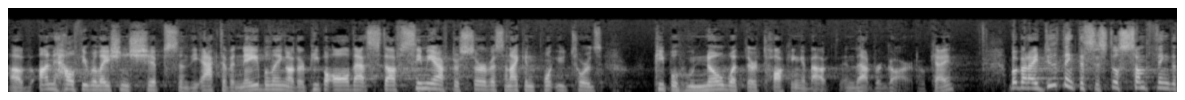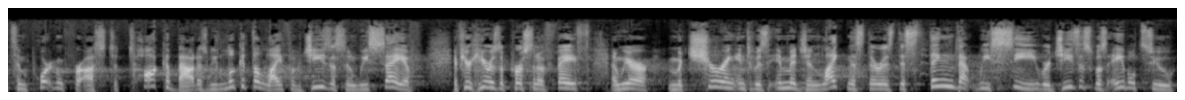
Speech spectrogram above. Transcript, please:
of unhealthy relationships, and the act of enabling other people, all that stuff, see me after service, and I can point you towards people who know what they're talking about in that regard, okay? But, but I do think this is still something that's important for us to talk about as we look at the life of Jesus and we say, if, if you're here as a person of faith and we are maturing into his image and likeness, there is this thing that we see where Jesus was able to,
